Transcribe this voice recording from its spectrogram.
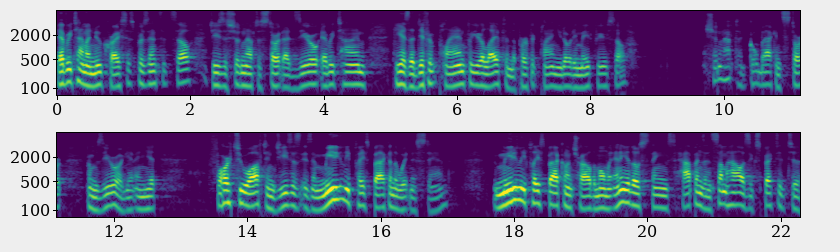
every time a new crisis presents itself. Jesus shouldn't have to start at zero every time he has a different plan for your life than the perfect plan you'd already made for yourself. You shouldn't have to go back and start from zero again. And yet, far too often, Jesus is immediately placed back on the witness stand immediately placed back on trial the moment any of those things happens and somehow is expected to,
